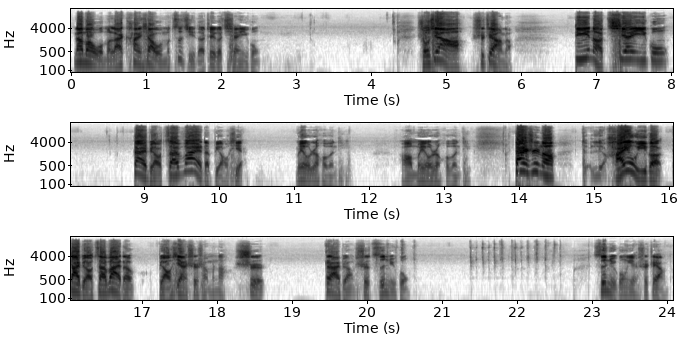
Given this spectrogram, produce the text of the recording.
那么我们来看一下我们自己的这个迁移宫。首先啊，是这样的，第一呢，迁移宫代表在外的表现，没有任何问题，啊，没有任何问题。但是呢，还有一个代表在外的表现是什么呢？是代表是子女宫，子女宫也是这样的，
